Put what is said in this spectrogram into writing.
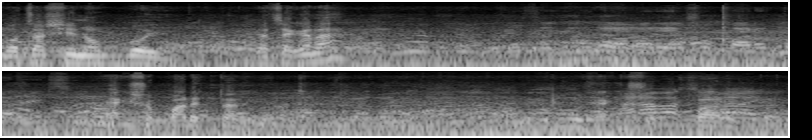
পঁচাশি নব্বই। বেচা কেনা একশো পারের টার্গেট একশো পারের টার্গেট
